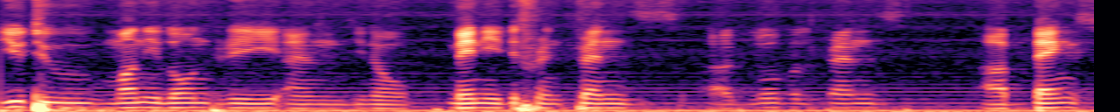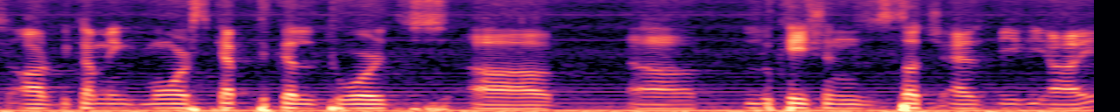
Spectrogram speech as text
due to money laundering and you know many different trends, uh, global trends. Uh, banks are becoming more skeptical towards uh, uh, locations such as BVI.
